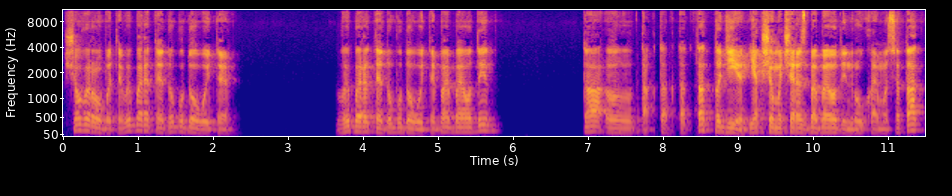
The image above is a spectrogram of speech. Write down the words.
що ви робите? Ви берете, добудовуєте. Ви берете, добудовуєте BB1 та е, так, так, так, так. Тоді, якщо ми через BB1 рухаємося так,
